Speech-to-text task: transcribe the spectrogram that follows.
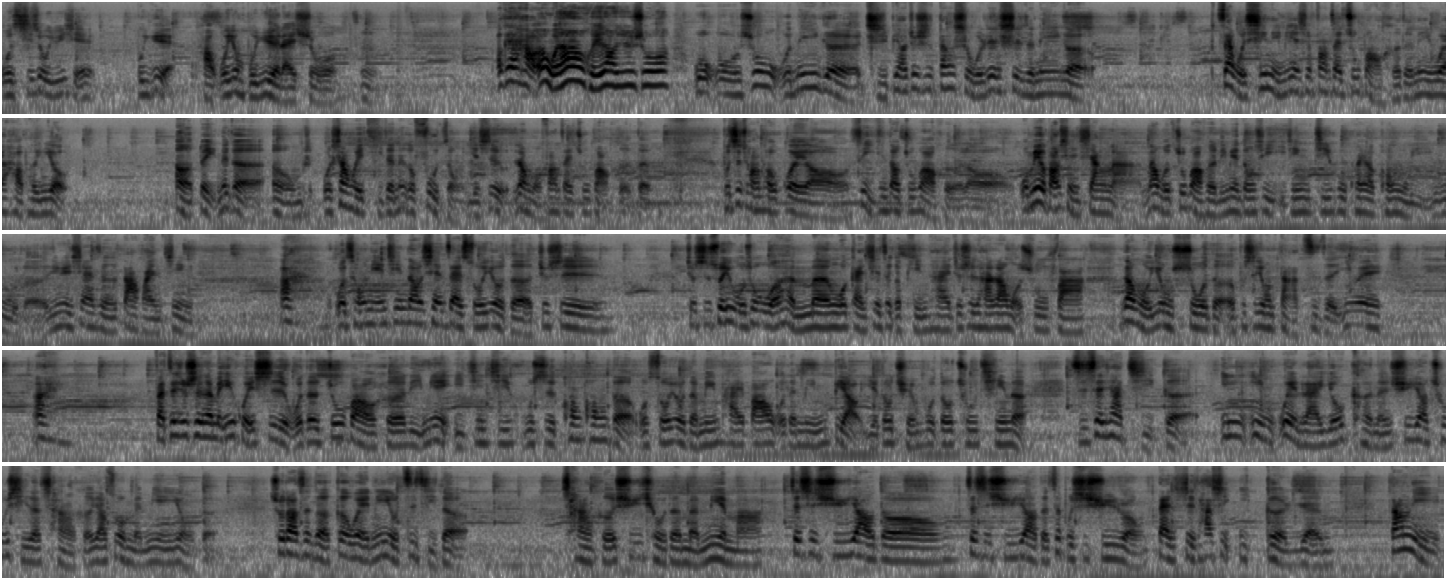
我其实我有一些不悦。好，我用不悦来说，嗯。OK，好，呃，我要回到就是说，我我说我那一个指标，就是当时我认识的那一个，在我心里面是放在珠宝盒的那一位好朋友。呃，对，那个呃，我们我上回提的那个副总也是让我放在珠宝盒的，不是床头柜哦，是已经到珠宝盒了。我没有保险箱啦，那我珠宝盒里面东西已经几乎快要空无一物了，因为现在整个大环境。啊，我从年轻到现在，所有的就是就是，所以我说我很闷。我感谢这个平台，就是它让我抒发，让我用说的，而不是用打字的。因为，哎，反正就是那么一回事。我的珠宝盒里面已经几乎是空空的，我所有的名牌包、我的名表也都全部都出清了，只剩下几个因应未来有可能需要出席的场合要做门面用的。说到这个，各位，你有自己的场合需求的门面吗？这是需要的哦，这是需要的，这不是虚荣，但是它是一个人。当你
